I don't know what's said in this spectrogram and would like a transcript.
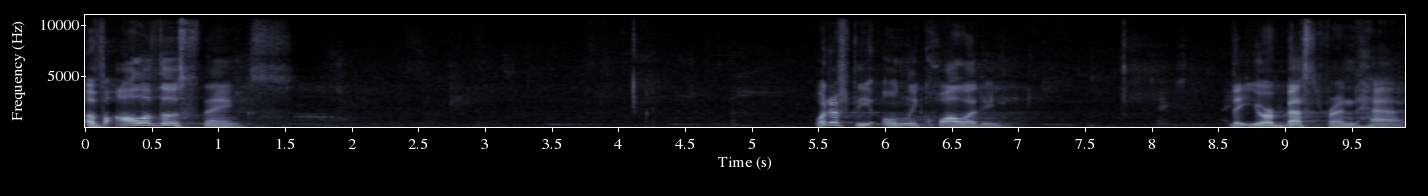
Of all of those things, what if the only quality that your best friend had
